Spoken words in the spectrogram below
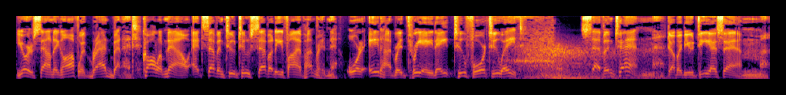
You're sounding off with Brad Bennett. Call him now at 722-7500 or 800-388-2428. 710 WDSM.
